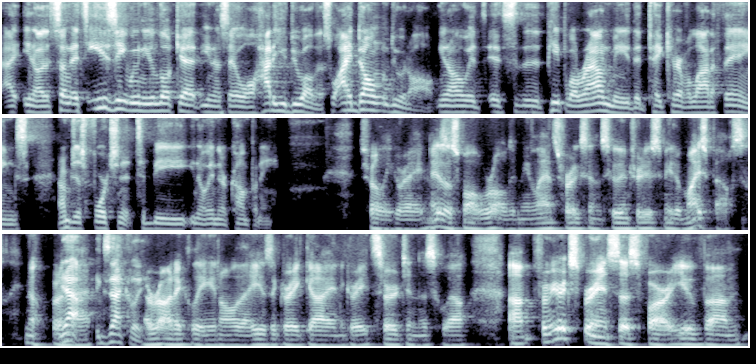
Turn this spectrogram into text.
I, you know, it's some, it's easy when you look at, you know, say, well, how do you do all this? Well, I don't do it all. You know, it's it's the people around me that take care of a lot of things. I'm just fortunate to be, you know, in their company. It's really great. It is a small world. I mean, Lance Ferguson's who introduced me to my spouse. You know, yeah, that, exactly. Ironically, and all that, he's a great guy and a great surgeon as well. Um, from your experience thus far, you've, um,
